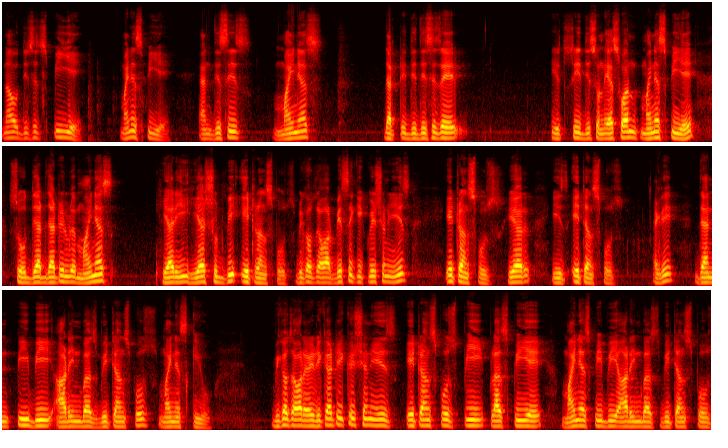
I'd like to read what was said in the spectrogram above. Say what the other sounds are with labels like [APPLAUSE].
Now, this is P a minus P a and this is minus that this is a you see this one S 1 minus P a. So, that that will be minus here here should be A transpose because our basic equation is A transpose here is A transpose agree then P b R inverse B transpose minus Q because our Riccati equation is A transpose P plus P A minus P b R inverse B transpose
